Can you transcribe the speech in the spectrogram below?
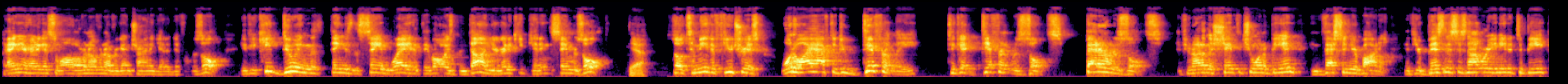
Banging your head against the wall over and over and over again, trying to get a different result. If you keep doing the things the same way that they've always been done, you're going to keep getting the same result. Yeah. So to me, the future is what do I have to do differently to get different results, better results? If you're not in the shape that you want to be in, invest in your body. If your business is not where you need it to be,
